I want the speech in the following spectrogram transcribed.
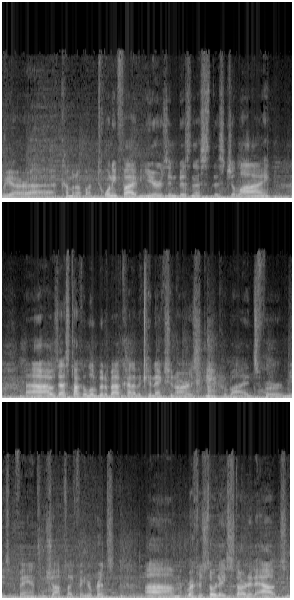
We are uh, coming up on 25 years in business this july uh, I was asked to talk a little bit about kind of the connection RSD provides for music fans and shops like Fingerprints. Um, record Store Day started out to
